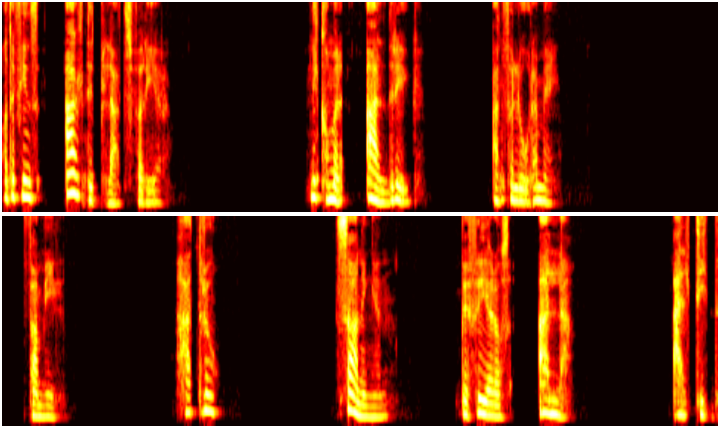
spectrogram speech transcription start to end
och det finns alltid plats för er. Ni kommer aldrig att förlora mig. Familj. Ha tro. Sanningen befriar oss alla. Alltid.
